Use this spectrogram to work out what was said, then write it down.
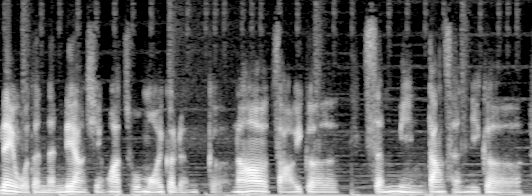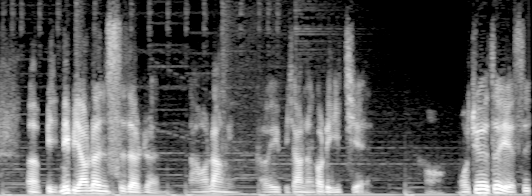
内我的能量显化出某一个人格，然后找一个神明当成一个呃比你比较认识的人，然后让你可以比较能够理解。我觉得这也是，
